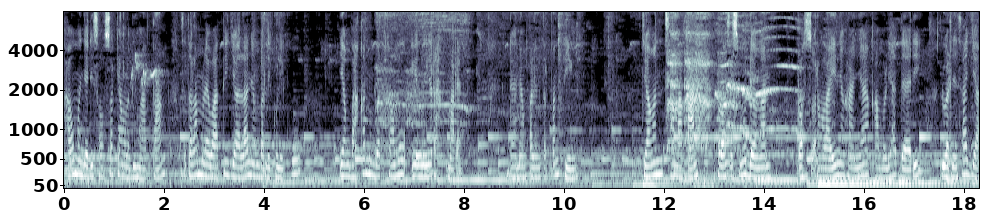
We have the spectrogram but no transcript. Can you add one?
kamu menjadi sosok yang lebih matang setelah melewati jalan yang berliku-liku yang bahkan membuat kamu ingin menyerah kemarin. Dan yang paling terpenting, jangan samakan prosesmu dengan proses orang lain yang hanya kamu lihat dari luarnya saja,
